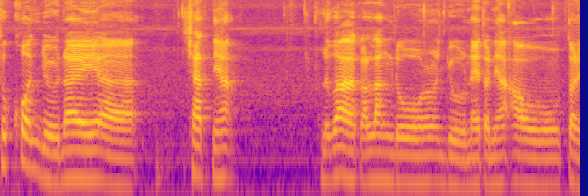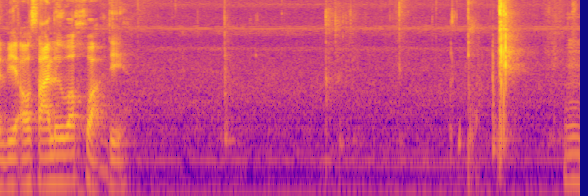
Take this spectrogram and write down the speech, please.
ทุกคนอยู่ในแชทเนี้ยหรือว่ากำลังดูอยู่ในตอนเนี้ยเอาตัวไหนดีเอาซ้ายหรือว่าขวาดีอืม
